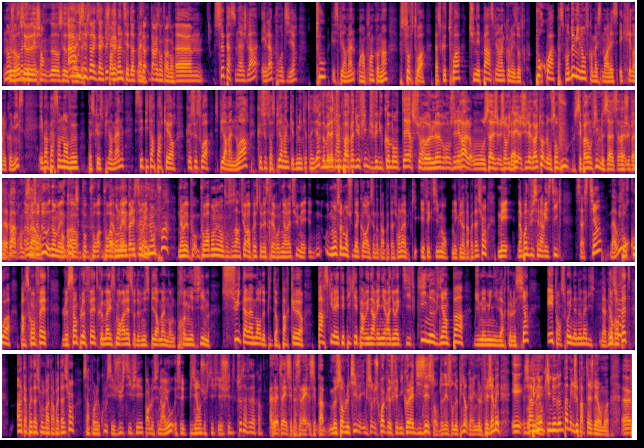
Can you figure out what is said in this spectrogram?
Non, Non, non, c'est le méchant. non, Ah oui, c'est ça, exact. Schwartzman c'est Dotman. T'as t'as raison, t'as raison. Euh, ce personnage-là est là pour dire tous les Spider-Man ont un point commun, sauf toi. Parce que toi, tu n'es pas un Spider-Man comme les autres. Pourquoi? Parce qu'en 2011, quand Miles Morales est créé dans les comics, eh ben personne n'en veut. Parce que Spider-Man, c'est Peter Parker. Que ce soit Spider-Man noir, que ce soit Spider-Man 2099. Non mais là tu qu'importe. parles pas du film, tu fais du commentaire sur euh, l'œuvre en général. On, ça, j'ai envie de Ben- dire, je suis d'accord avec toi, mais on s'en fout. C'est pas dans le film, ça, ça Ouais, le je suis pas pas à d'accord. prendre Ah non, mais ça. surtout, en- non, mais bah, pour, pour, Bah, abonder. m'avez pas laissé ouais. terminer mon point. Non, mais pour, pour abonder dans ton sens, Arthur, après je te laisserai revenir là-dessus, mais non seulement je suis d'accord avec cette interprétation-là, qui effectivement n'est qu'une interprétation, mais d'un point de vue scénaristique, ça se tient. Bah oui. Pourquoi? Parce qu'en fait, le simple fait que Miles Morales soit devenu Spider-Man dans le premier film, suite à la mort de Peter Parker, parce qu'il a été piqué par une araignée radioactive qui ne vient pas du même univers que le sien, est en soi une anomalie. Bah, bien Donc en fait, interprétation ou pas interprétation, ça pour le coup c'est justifié par le scénario et c'est bien justifié. Je suis tout à fait d'accord. Ah, mais attendez, c'est pas ça, c'est pas, me semble-t-il, je crois que ce que Nicolas disait sans donner son opinion, car il ne le fait jamais, et Jamais. opinion qu'il ne donne pas, mais que je partage néanmoins. Euh,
